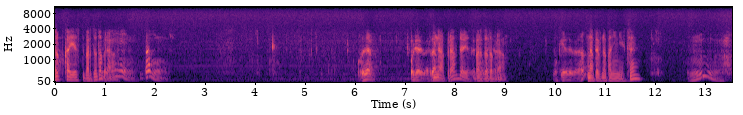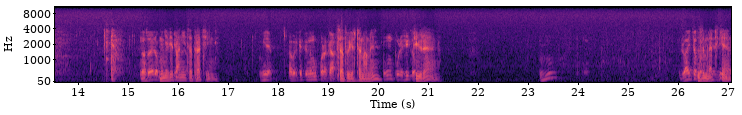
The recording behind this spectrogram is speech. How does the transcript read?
Zupka jest bardzo dobra. Naprawdę jest bardzo dobra. Na pewno pani nie chce? Nie wie pani, co traci. Co tu jeszcze mamy? Un Z mleczkiem.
